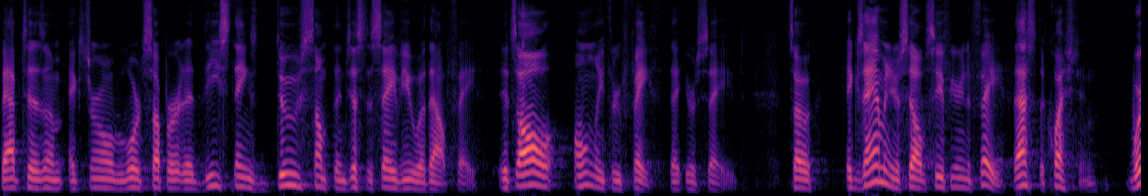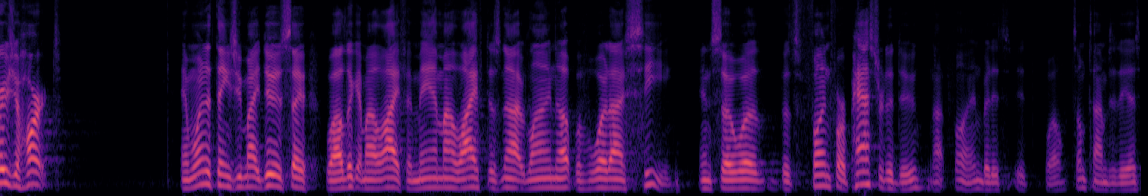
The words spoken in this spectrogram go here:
baptism, external Lord's Supper, that these things do something just to save you without faith. It's all only through faith that you're saved. So examine yourself, see if you're in the faith. That's the question. Where's your heart? And one of the things you might do is say, Well, I look at my life, and man, my life does not line up with what I see. And so, uh, it's fun for a pastor to do, not fun, but it's, it, well, sometimes it is,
